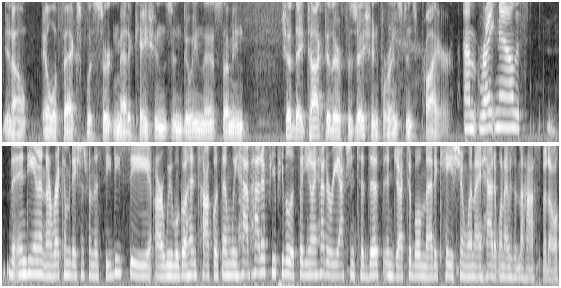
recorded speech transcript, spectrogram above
you know, ill effects with certain medications in doing this? I mean, should they talk to their physician, for instance, prior? Um, right now, this, the Indiana and our recommendations from the CDC are we will go ahead and talk with them. We have had a few people that said, you know, I had a reaction to this injectable medication when I had it when I was in the hospital,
